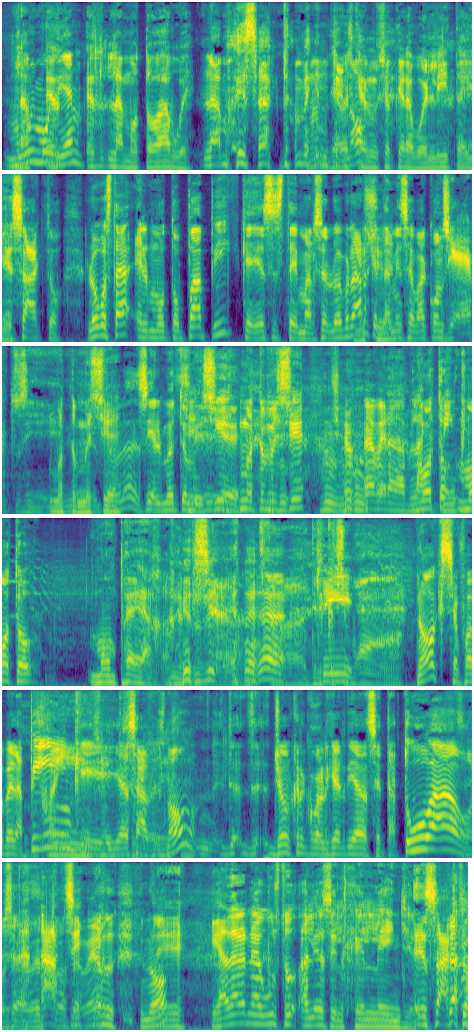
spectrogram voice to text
muy, La- muy es- bien. Es la motoabue. La, ¿no? exactamente. Ya ves ¿no? que anunció que era abuelita y. Exacto. Luego está el Motopapi, que es este Marcelo Ebrard, que también se va a conciertos y. Motomessier. Sí, el Moto Sí, Monsieur. Motomessier. Se fue a ver a moto Mon père. Mon Sí. No, que se fue a ver a Pink Sí, y ya sabes, ¿no? Yo creo que cualquier día se tatúa o sea, a ver, Ah, vas a ver, ¿no? Y Adán Augusto, alias el Hell Angel. Exacto.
